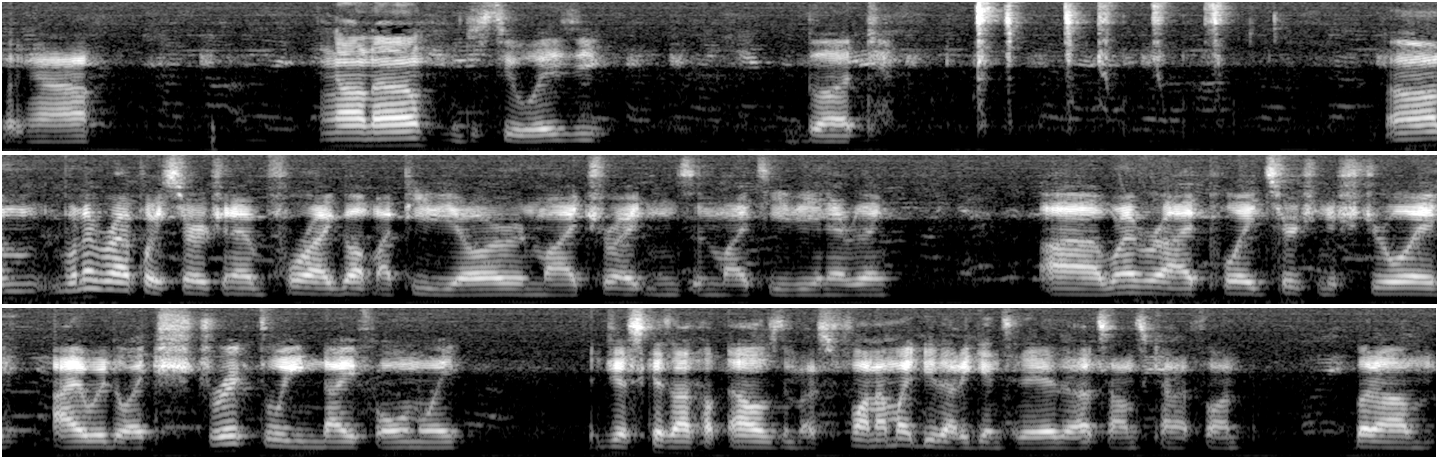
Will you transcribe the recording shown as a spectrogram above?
Like, ah, I don't know, I'm just too lazy. But um, whenever I play Search, you know, before I got my PVR and my Trittons and my TV and everything, uh, whenever I played Search and Destroy, I would like strictly knife only, just because I thought that was the most fun. I might do that again today. That sounds kind of fun. But um,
